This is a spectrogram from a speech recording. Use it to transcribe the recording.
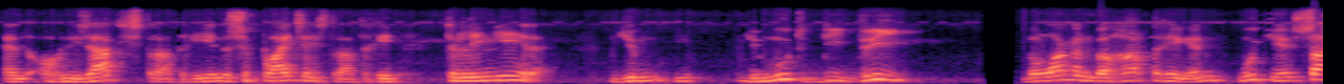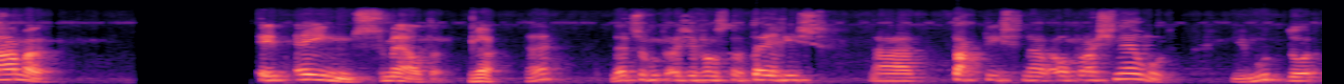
en de organisatiestrategie en de supply chain strategie te lineeren. Je, je, je moet die drie belangenbehartigingen moet je samen in één smelten. Ja, Hè? Net zo goed als je van strategisch naar tactisch naar operationeel moet. Je moet door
